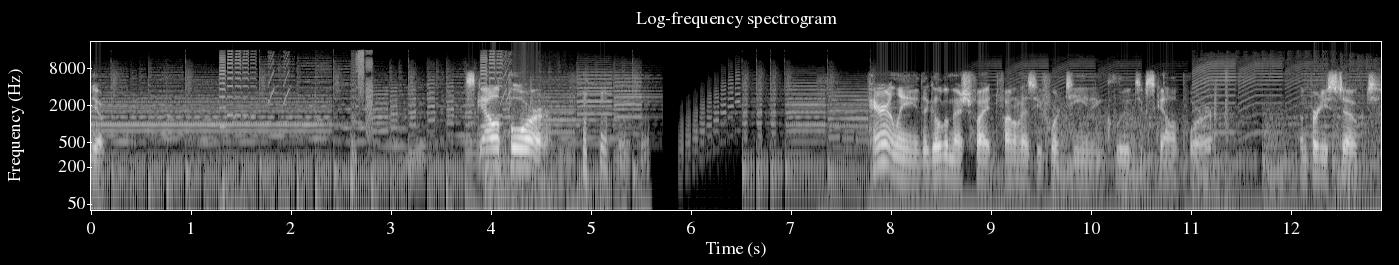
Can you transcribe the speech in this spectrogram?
Yep. Excalipoor! Apparently, the Gilgamesh fight in Final Fantasy XIV includes Excalibur. I'm pretty stoked.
